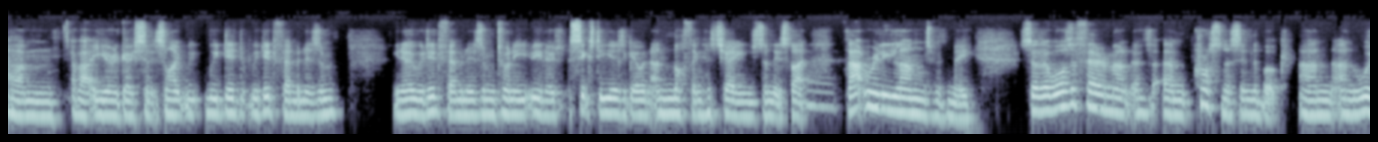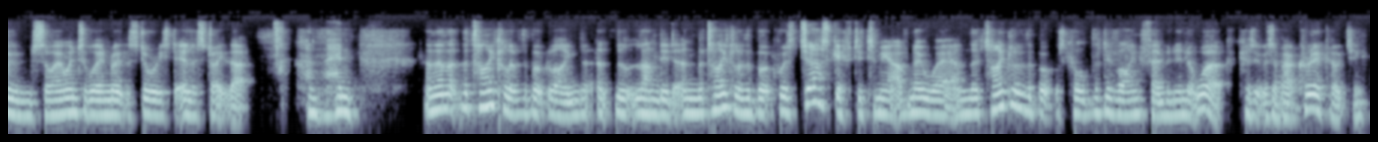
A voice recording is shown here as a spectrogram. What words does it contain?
um, about a year ago said it's like we, we did we did feminism you know we did feminism 20 you know 60 years ago and, and nothing has changed. And it's like mm. that really lands with me. So there was a fair amount of um, crossness in the book and and wounds. So i went away and wrote the stories to illustrate that. And then and then the title of the book lined, uh, landed, and the title of the book was just gifted to me out of nowhere. And the title of the book was called The Divine Feminine at Work because it was about career coaching.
